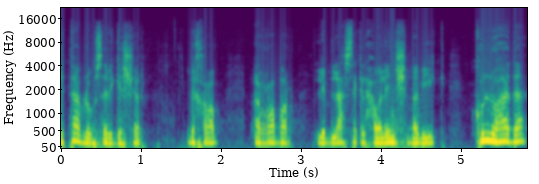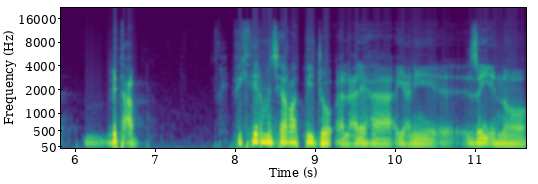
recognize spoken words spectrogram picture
التابلو بصير يقشر بخرب الربر البلاستيك اللي حوالين الشبابيك كله هذا بتعب. في كثير من سيارات بيجو اللي عليها يعني زي إنه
